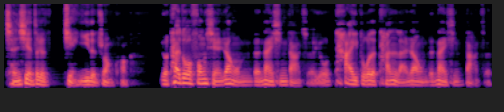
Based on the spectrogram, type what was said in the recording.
呈现这个减一的状况。有太多的风险让我们的耐心打折，有太多的贪婪让我们的耐心打折。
